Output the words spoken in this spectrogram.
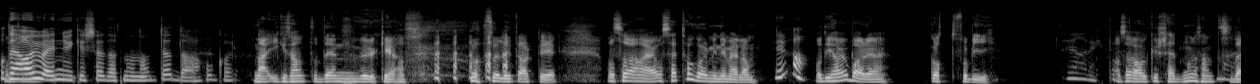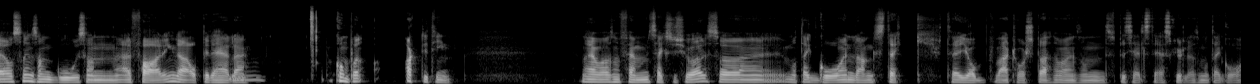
Og det har jo ennå ikke skjedd at noen har dødd av hoggorm. Nei, ikke sant? Og den bruker jeg også. også litt artig. Og så har jeg jo sett hoggorm innimellom. Ja, Og de har jo bare gått forbi. ja, riktig. Altså det har jo ikke skjedd noe, sant. Så det er også en sånn god sånn erfaring da, oppi det hele. Jeg kom på en artig ting. Når jeg var sånn 25-26 år, så eh, måtte jeg gå en lang strekk til jobb hver torsdag. Det var en sånn spesielt sted jeg skulle, så måtte jeg gå.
